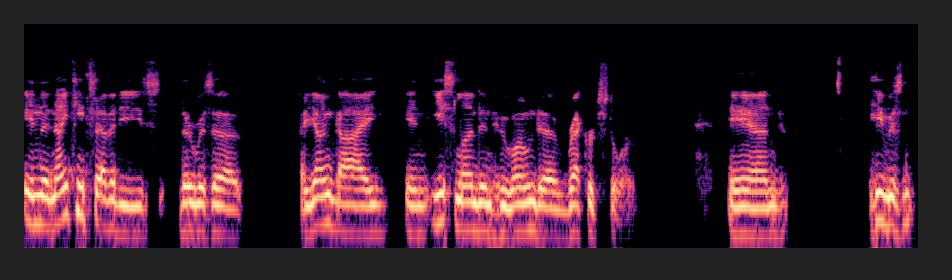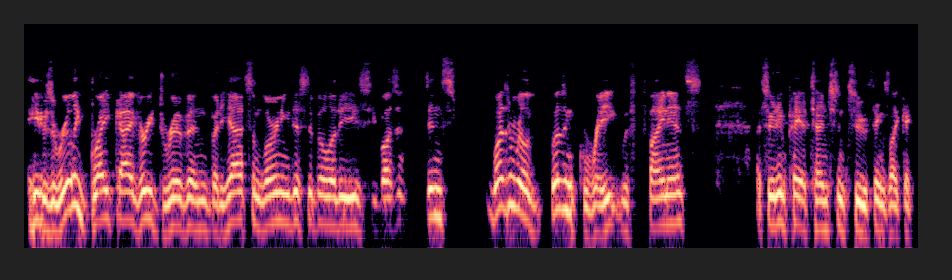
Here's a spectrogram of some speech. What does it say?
in the 1970s there was a a young guy in east london who owned a record store. And he was he was a really bright guy very driven but he had some learning disabilities. He wasn't didn't wasn't really wasn't great with finance so he didn't pay attention to things like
